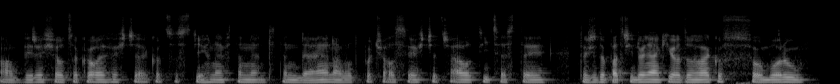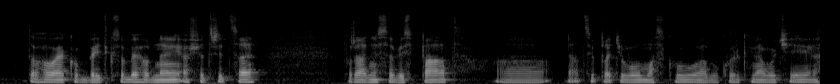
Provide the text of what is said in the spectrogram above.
a vyřešil cokoliv ještě, jako co stihne v ten, ten den a odpočal si ještě třeba od té cesty. Takže to patří do nějakého toho jako souboru toho jako být k sobě hodnej a šetřit se, pořádně se vyspat a dát si pleťovou masku a okurky na oči a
